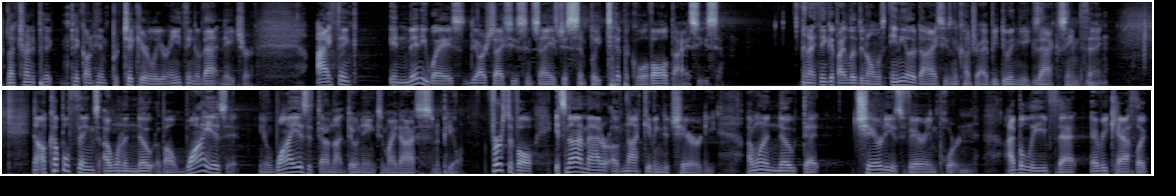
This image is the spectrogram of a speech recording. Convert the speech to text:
I'm not trying to pick, pick on him particularly or anything of that nature. I think in many ways, the Archdiocese of Cincinnati is just simply typical of all dioceses. And I think if I lived in almost any other diocese in the country, I'd be doing the exact same thing. Now, a couple things I want to note about why is it, you know, why is it that I'm not donating to my diocesan appeal? First of all, it's not a matter of not giving to charity. I want to note that charity is very important. I believe that every Catholic,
